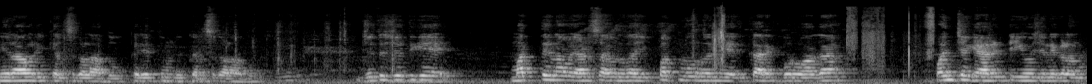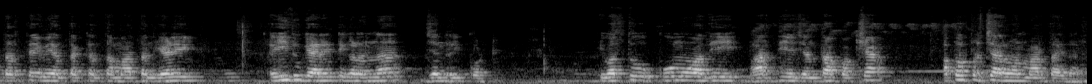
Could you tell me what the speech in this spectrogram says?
ನೀರಾವರಿ ಕೆಲಸಗಳಾದವು, ಕೆರೆ ತುಂಬು ಕೆಲಸಗಳಾದವು. ಜೊತೆ ಜೊತೆಗೆ ಮತ್ತೆ ನಾವು ಎರಡ್ ಸಾವಿರದ ಇಪ್ಪತ್ತ್ ಮೂರರಲ್ಲಿ ಅಧಿಕಾರಕ್ಕೆ ಬರುವಾಗ ಪಂಚ ಗ್ಯಾರಂಟಿ ಯೋಜನೆಗಳನ್ನು ತರ್ತೇವೆ ಅಂತಕ್ಕಂಥ ಮಾತನ್ನು ಹೇಳಿ ಐದು ಗ್ಯಾರಂಟಿಗಳನ್ನ ಜನರಿಗೆ ಕೊಟ್ಟು ಇವತ್ತು ಕೋಮುವಾದಿ ಭಾರತೀಯ ಜನತಾ ಪಕ್ಷ ಅಪಪ್ರಚಾರವನ್ನು ಮಾಡ್ತಾ ಇದ್ದಾರೆ.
